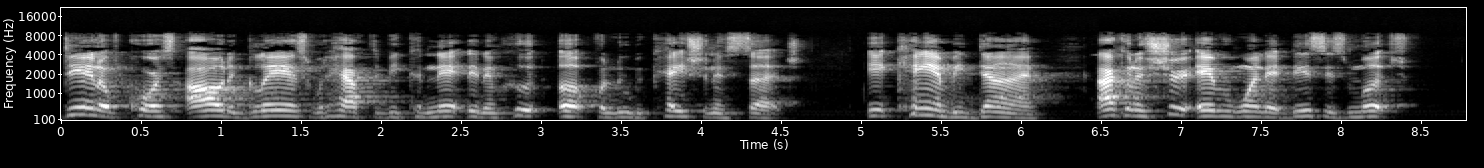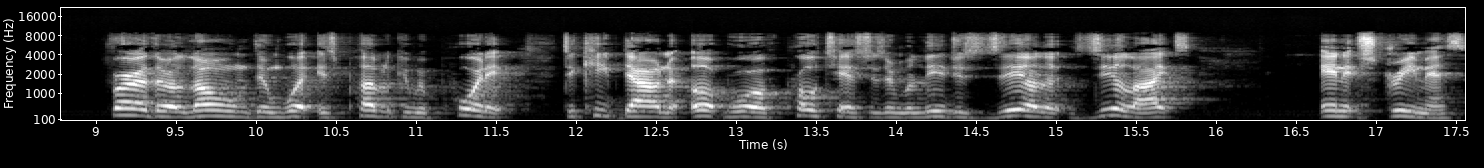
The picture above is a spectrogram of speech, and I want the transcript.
Then, of course, all the glands would have to be connected and hooked up for lubrication and such. It can be done. I can assure everyone that this is much further along than what is publicly reported to keep down the uproar of protesters and religious zeal- zealots and extremists.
